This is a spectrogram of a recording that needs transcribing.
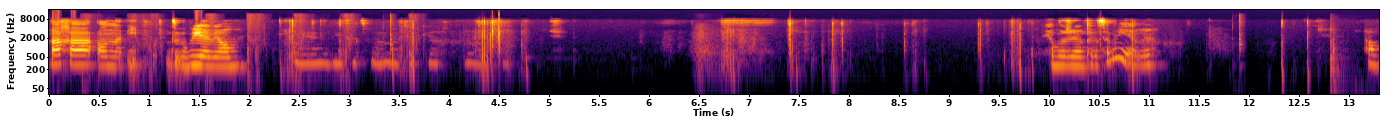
Aha, ona i zgubiłem ją. Ja widzę, co ma takie odkrycie. Ja może ją tak zabijemy. O,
